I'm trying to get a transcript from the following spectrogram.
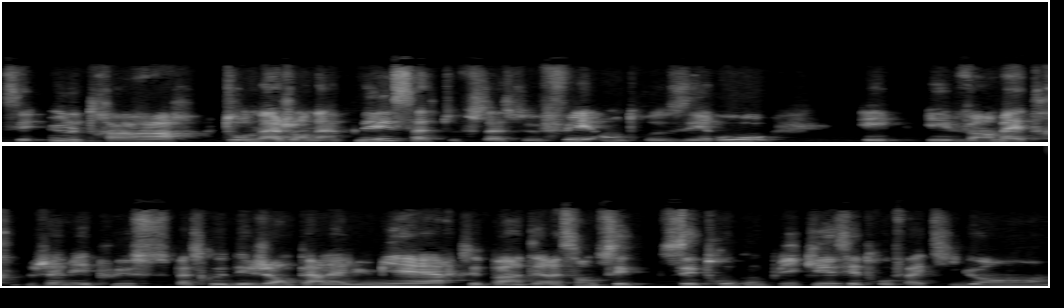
c'est ultra rare. Tournage en apnée, ça, ça se fait entre 0 et, 20 mètres, jamais plus, parce que déjà on perd la lumière, que c'est pas intéressant, que c'est trop compliqué, c'est trop fatigant.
